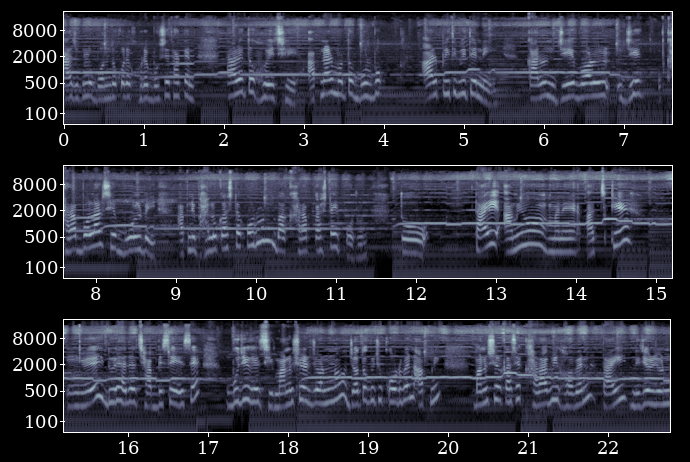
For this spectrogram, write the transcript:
কাজগুলো বন্ধ করে ঘরে বসে থাকেন, তাহলে তো হয়েছে। আপনার মতো বুর্বক আর পৃথিবীতে নেই। কারণ যে বল, যে খারাপ বলার সে বলবেই। আপনি ভালো কাজটা করুন বা খারাপ কাজটাই করুন। তো তাই আমিও মানে আজকে এই দুই হাজার ছাব্বিশে এসে বুঝে গেছি, মানুষের জন্য যত কিছু করবেন আপনি, মানুষের কাছে খারাপই হবেন। তাই নিজের জন্য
